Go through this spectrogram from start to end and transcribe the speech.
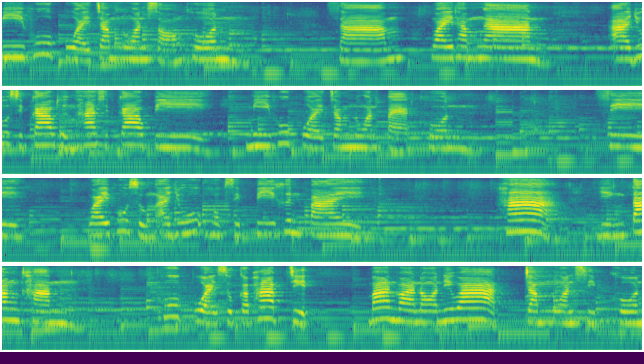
มีผู้ป่วยจำนวน 2 คน 3. วัยทำงาน อายุ 19-59 ปี มีผู้ป่วยจำนวน 8 คน 4. วัยผู้สูงอายุ 60 ปีขึ้นไป 5. หญิงตั้งครรภ์ผู้ป่วยสุขภาพจิต บ้านวานอนนิวาสจำนวน 10 คน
